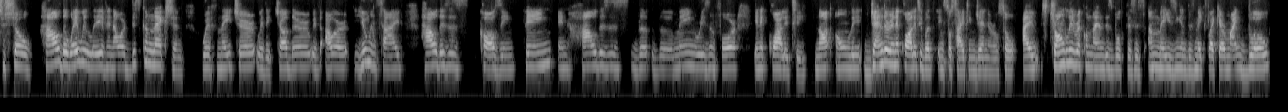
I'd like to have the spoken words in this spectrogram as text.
to show how the way we live and our disconnection with nature, with each other, with our human side, how this is causing pain and how this is the, the main reason for inequality, not only gender inequality, but in society in general. So I strongly recommend this book. This is amazing and this makes like your mind blow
